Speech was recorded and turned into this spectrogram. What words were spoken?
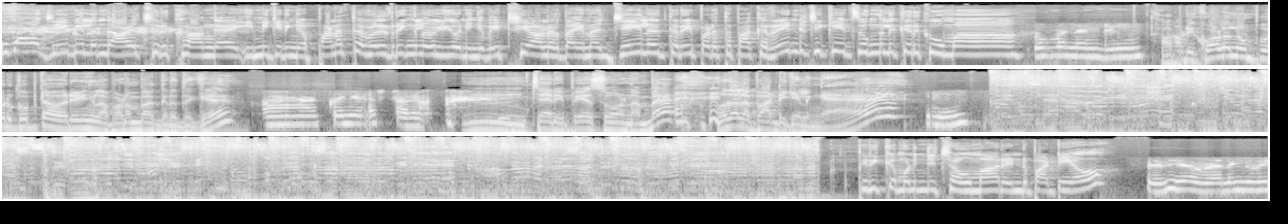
உமா ஜேபில இருந்து அழைச்சிருக்காங்க. இன்னைக்கு நீங்க பணத்தை வெல்றீங்களோ இல்லையோ நீங்க வெற்றியாளர் தான். ஏன்னா ஜெயிலர் திரைப்படத்தை பார்க்க ரெண்டு டிக்கெட்ஸ் உங்களுக்கு இருக்கு உமா. ரொம்ப நன்றி. அப்படி கோலலம்பூர் கூப்பிட்டா வருவீங்களா படம் பாக்குறதுக்கு கொஞ்சம் கஷ்டம் சரி பேசுவோம் நம்ம. முதல்ல பாட்டு கேளுங்க. பிரிக்க முடிஞ்சுச்சா உமா ரெண்டு பாட்டையும்? சரியா விளங்கவே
